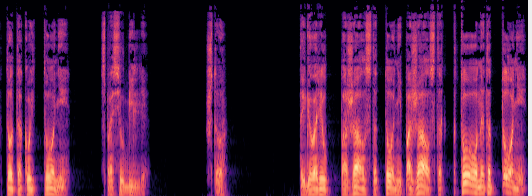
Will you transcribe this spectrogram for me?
«Кто такой Тони?» — спросил Билли. «Что?» «Ты говорил, пожалуйста, Тони, пожалуйста, кто он, этот Тони?»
